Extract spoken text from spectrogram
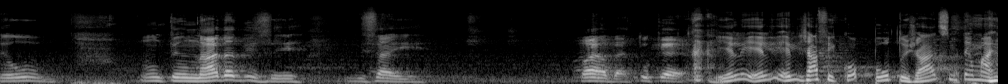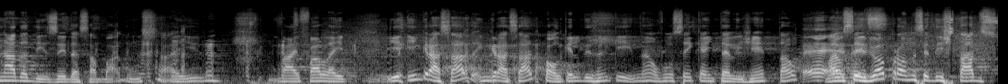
Eu não tenho nada a dizer disso aí. Vai, Roberto, tu quer? E ele, ele, ele já ficou puto já, disse, não tenho mais nada a dizer dessa bagunça. Aí, vai, fala aí. E, engraçado, engraçado, Paulo, que ele dizendo que, não, você que é inteligente e tal, É, mas é, você mas- viu a pronúncia de Estados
